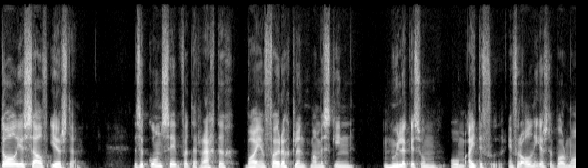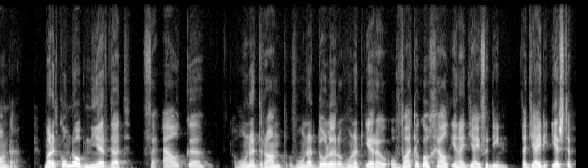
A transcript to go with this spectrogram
jouself eerste. Dis 'n konsep wat regtig baie eenvoudig klink, maar miskien moeilik is om om uit te voer en veral in die eerste paar maande. Maar dit kom daarop neer dat vir elke 100 rand of 100 dollar of 100 euro of wat ook al geld eenheid jy verdien, dat jy die eerste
